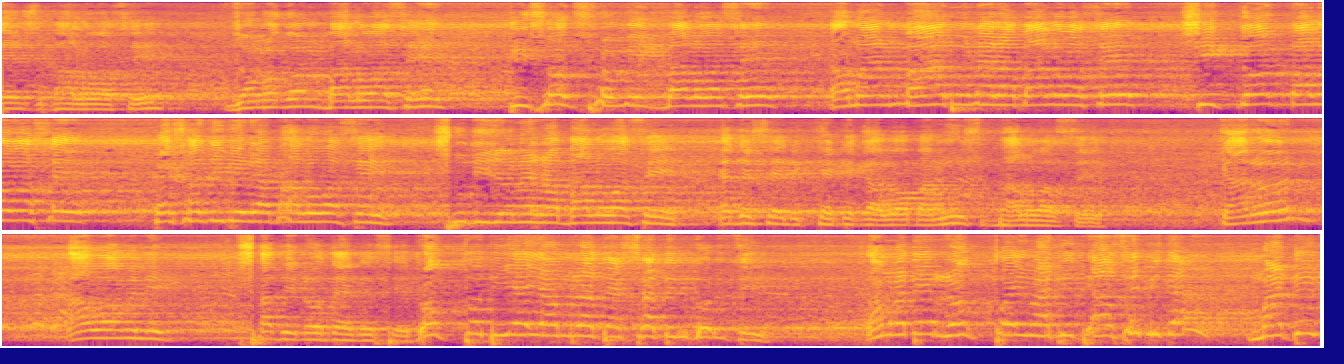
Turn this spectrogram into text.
দেশ ভালো আছে, জনগণ ভালো আছে, কৃষক শ্রমিক ভালো আছে, আমার মা বোনেরা ভালো আছে, শিক্ষক ভালো আছে, পেশাজীবীরা ভালো আছে, সুদীজনেরা ভালো আছে, এদেশের খেটে খাওয়া মানুষ ভালো আছে। কারণ আওয়ামী লীগ স্বাধীনতা এনেছে। রক্ত দিয়েই আমরা দেশ স্বাধীন করেছি। আমাদের রক্তই মাটিতে আছে বিদায় মাটির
